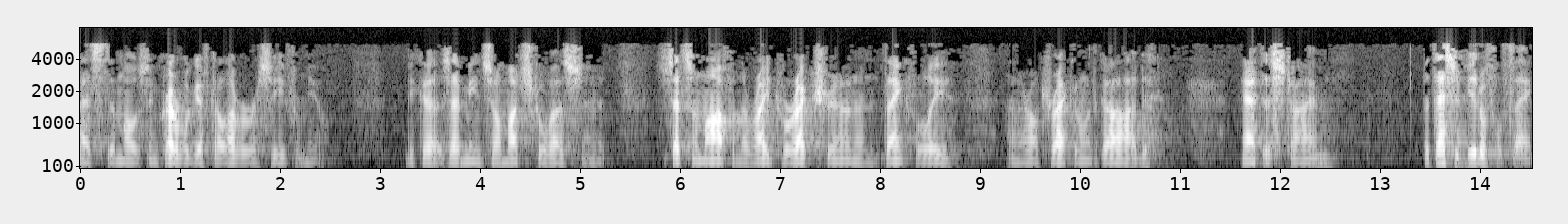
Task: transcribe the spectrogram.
That's the most incredible gift I'll ever receive from you because that means so much to us and it sets them off in the right direction and thankfully and they're all tracking with God at this time. But that's a beautiful thing.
